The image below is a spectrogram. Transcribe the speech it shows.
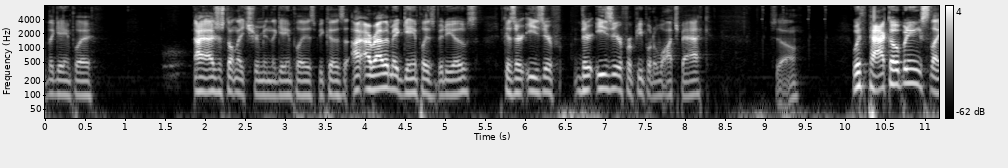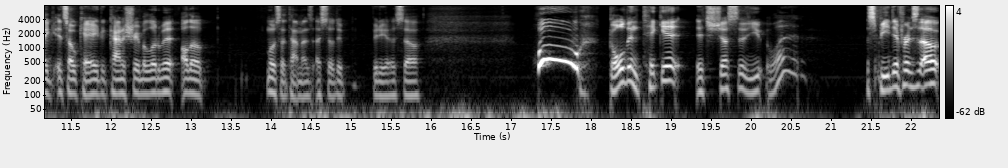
the gameplay. I, I just don't like streaming the gameplays because I I rather make gameplays videos because they're easier they're easier for people to watch back. So with pack openings, like it's okay to kind of stream a little bit, although most of the time I, I still do videos. So, whoo, golden ticket. It's just a you what? The speed difference though,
